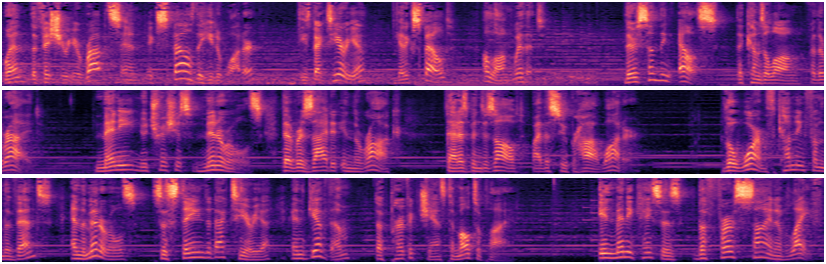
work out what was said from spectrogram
When the fissure erupts and expels the heated water, these bacteria get expelled along with it. There's something else that comes along for the ride many nutritious minerals that resided in the rock that has been dissolved by the super hot water. The warmth coming from the vent and the minerals sustain the bacteria and give them the perfect chance to multiply. In many cases, the first sign of life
